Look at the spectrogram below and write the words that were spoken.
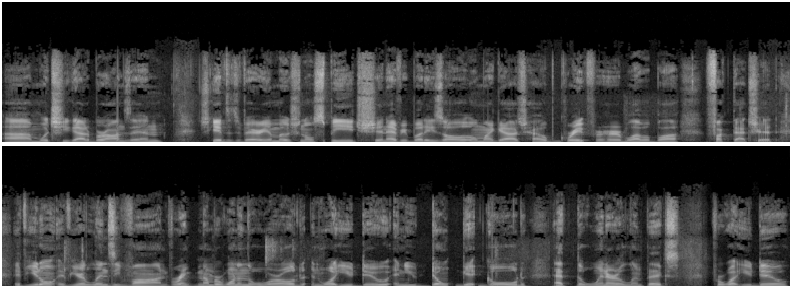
um, which she got a bronze in. She gave this very emotional speech, and everybody's all, "Oh my gosh, how great for her!" Blah blah blah. Fuck that shit. If you don't, if you're Lindsey Vonn, ranked number one in the world in what you do, and you don't get gold at the Winter Olympics for what you do,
